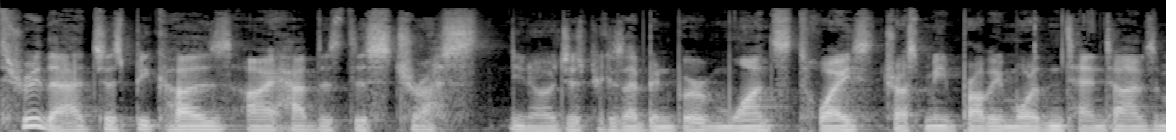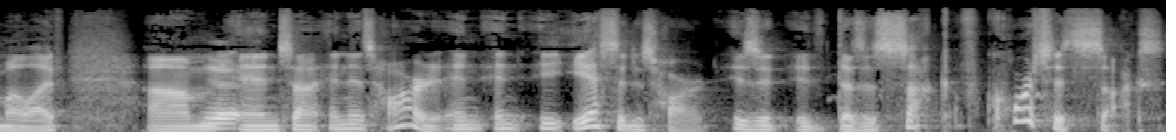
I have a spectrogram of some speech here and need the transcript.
through that just because I have this distrust, you know, just because I've been burned once, twice, trust me, probably more than 10 times in my life. Um, Yeah. and, uh, and it's hard. And, and it, yes, it is hard. Is it, it, does it suck? Of course it sucks.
